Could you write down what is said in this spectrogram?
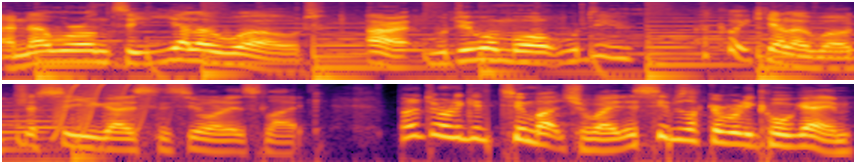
And now we're on to Yellow World. Alright, we'll do one more. We'll do a quick Yellow World, just so you guys can see what it's like. But I don't want to give too much away. This seems like a really cool game.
